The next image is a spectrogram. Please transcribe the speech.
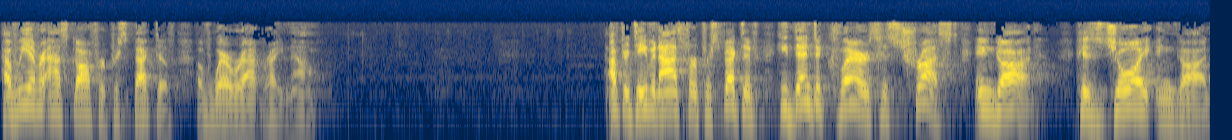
Have we ever asked God for perspective of where we're at right now? After David asks for perspective, he then declares his trust in God, his joy in God.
